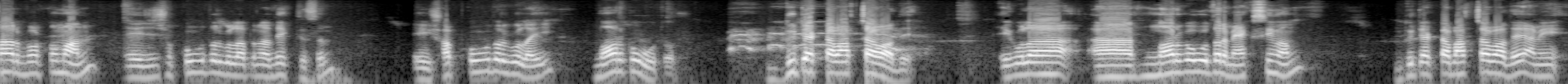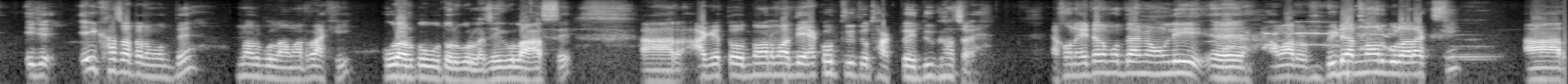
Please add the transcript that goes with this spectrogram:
স্যার বর্তমান এই যে সব কবুতরগুলো আপনারা দেখতেছেন, এই সব কবুতরগুলাই নর কবুতর। দুইটা একটা বাচ্চা বাদে। এগুলা নর কবুতর ম্যাক্সিমাম দুইটা একটা বাচ্চা বাদে। আমি এই যে এই খাঁচাটার মধ্যে নরগুলো আমার রাখি, উড়ার কবুতরগুলো যেগুলো আছে। আর আগে তো নর্মাদি একত্রিত থাকতো এই দুই খাঁচায়। এখন এটার মধ্যে আমি অনলি আমার বিডার নরগুলা রাখছি। আর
